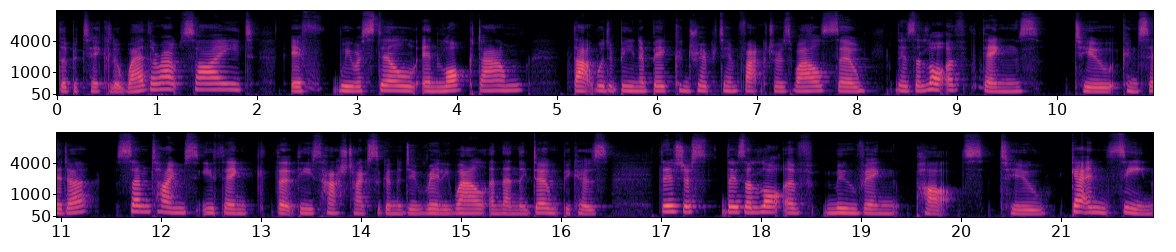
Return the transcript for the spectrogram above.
the particular weather outside. If we were still in lockdown, that would have been a big contributing factor as well. So there's a lot of things to consider. Sometimes you think that these hashtags are going to do really well and then they don't because there's just there's a lot of moving parts to getting seen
